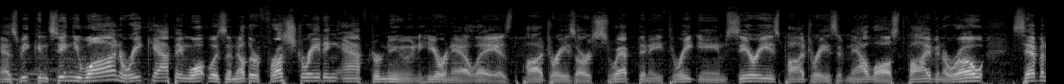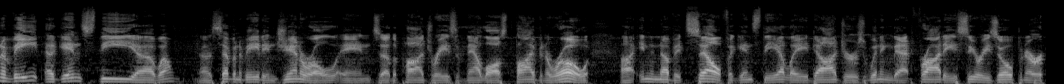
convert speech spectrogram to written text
as we continue on, recapping what was another frustrating afternoon here in LA as the Padres are swept in a three-game series. Padres have now lost five in a row, seven of eight against the uh, well. Uh, seven of eight in general, and uh, the Padres have now lost five in a row uh, in and of itself against the LA Dodgers, winning that Friday series opener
